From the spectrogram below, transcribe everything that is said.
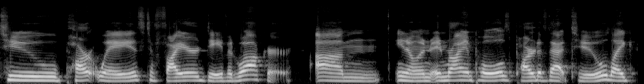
to part ways to fire David Walker. Um, you know, and, and Ryan Poles part of that too. Like,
